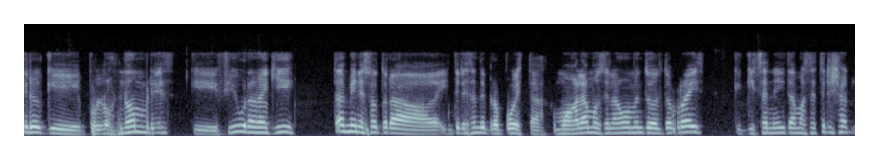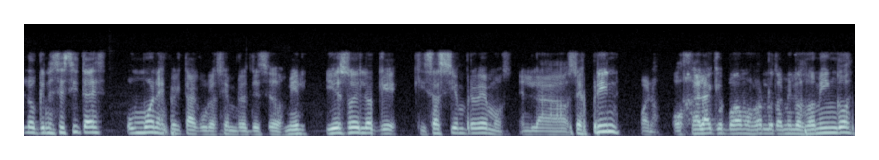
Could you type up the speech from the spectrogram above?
creo que por los nombres que figuran aquí, también es otra interesante propuesta. Como hablamos en algún momento del Top Race, que quizás necesita más estrellas, lo que necesita es un buen espectáculo siempre el TC2000 y eso es lo que quizás siempre vemos en los sprint. Bueno, ojalá que podamos verlo también los domingos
